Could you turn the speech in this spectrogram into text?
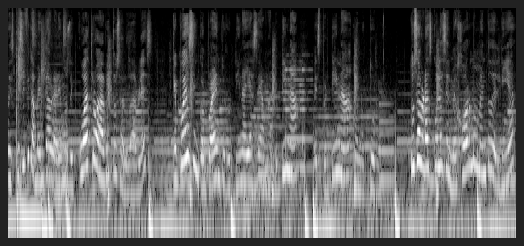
específicamente hablaremos de cuatro hábitos saludables que puedes incorporar en tu rutina ya sea matutina, vespertina o nocturna. Tú sabrás cuál es el mejor momento del día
